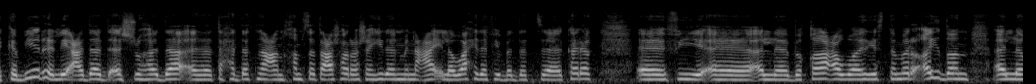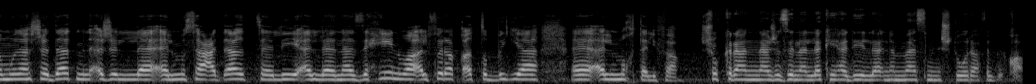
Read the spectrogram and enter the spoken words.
كبير لأعداد الشهداء. تحدثنا عن 15 شهيدا من عائلة واحدة في بلدة كرك في البقاع. ويستمر أيضا المناشدات من أجل المساعدات للنازحين والفرق الطبية المختلفة. شكرا جزيلا لك هديل نماس من شتورة في البقاع.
